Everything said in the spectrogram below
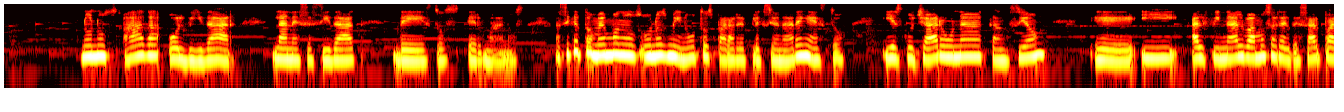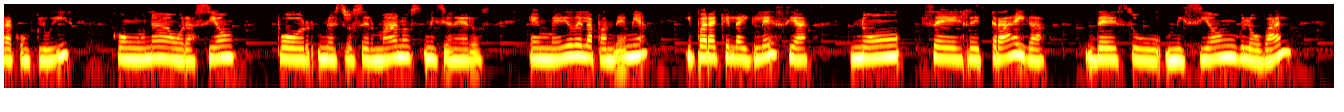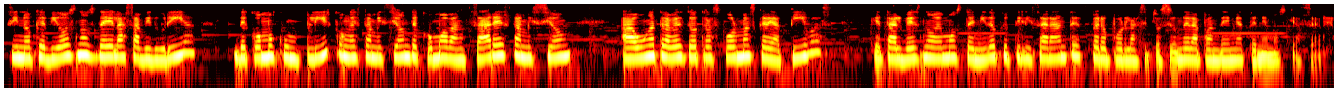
no nos haga olvidar la necesidad de estos hermanos. Así que tomémonos unos minutos para reflexionar en esto y escuchar una canción eh, y al final vamos a regresar para concluir con una oración por nuestros hermanos misioneros en medio de la pandemia y para que la iglesia no se retraiga de su misión global, sino que Dios nos dé la sabiduría de cómo cumplir con esta misión, de cómo avanzar esta misión aún a través de otras formas creativas que tal vez no hemos tenido que utilizar antes, pero por la situación de la pandemia tenemos que hacerlo.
